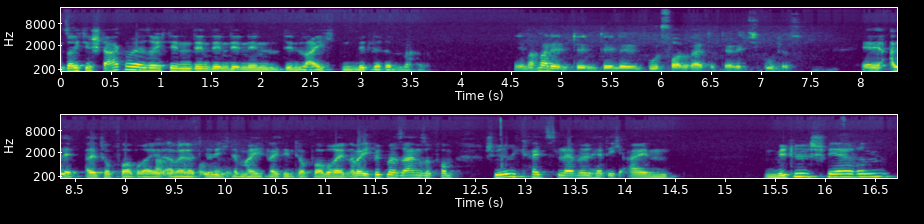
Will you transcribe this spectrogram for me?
soll ich den starken oder soll ich den, den, den, den, den, den leichten, mittleren machen? Nee, mach mal den, den, den, den gut vorbereitet, der richtig gut ist. Ja, alle, alle top vorbereitet, alle aber top natürlich, dann mache ich gleich den top vorbereiten. Aber ich würde mal sagen, so vom Schwierigkeitslevel hätte ich einen mittelschweren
